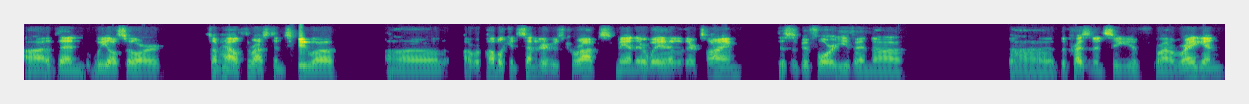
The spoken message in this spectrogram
Uh, then we also are somehow thrust into uh, uh, a Republican senator who's corrupt. Man, they're way ahead of their time. This is before even uh, uh, the presidency of Ronald Reagan.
